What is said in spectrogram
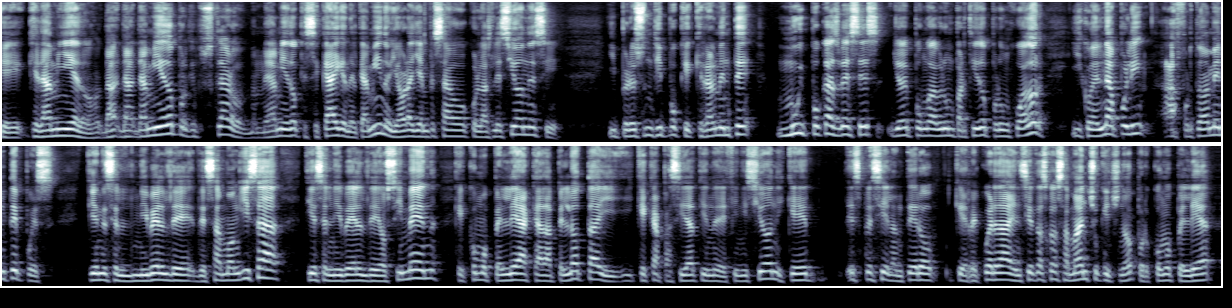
que, da miedo. Da, miedo porque, pues claro, me da miedo que se caiga en el camino y ahora ya he empezado con las lesiones y, y pero es un tipo que, realmente muy pocas veces yo me pongo a ver un partido por un jugador. Y con el Napoli, afortunadamente, pues tienes el nivel de, de Samu Anguissa, tienes el nivel de Osimen, que cómo pelea cada pelota y, qué capacidad tiene de definición y qué especie de delantero que recuerda en ciertas cosas a Manchukic, ¿no? Por cómo pelea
